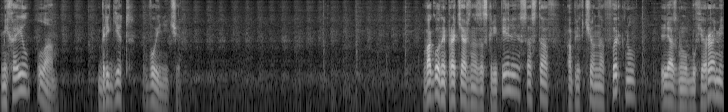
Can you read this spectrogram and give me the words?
Михаил Лам. Бригет Войнича. Вагоны протяжно заскрипели, состав облегченно фыркнул, лязгнул буферами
